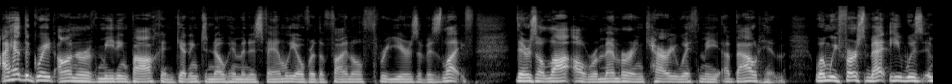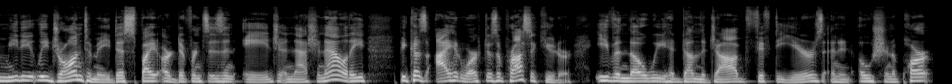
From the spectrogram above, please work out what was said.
I had the great honor of meeting Bach and getting to know him and his family over the final three years of his life. There's a lot I'll remember and carry with me about him. When we first met, he was immediately drawn to me, despite our differences in age and nationality, because I had worked as a prosecutor. Even though we had done the job 50 years and an ocean apart,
